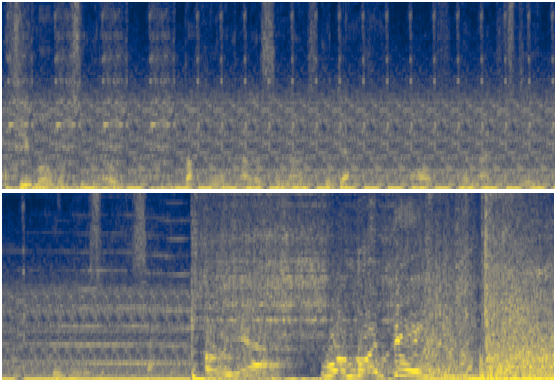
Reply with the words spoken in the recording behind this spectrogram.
A few moments ago, Buckingham Palace announced the death of Her Majesty Queen Elizabeth II. Oh yeah, one more thing!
